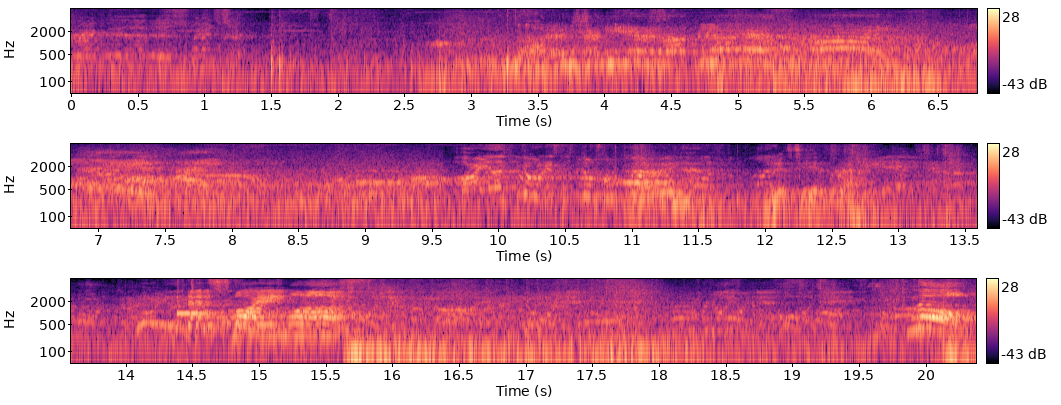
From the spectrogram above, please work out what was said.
Erected a dispenser. Our engineers are behind us! All right, let's do this. Let's do some. Let's get right. That spy ain't one of us. No.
